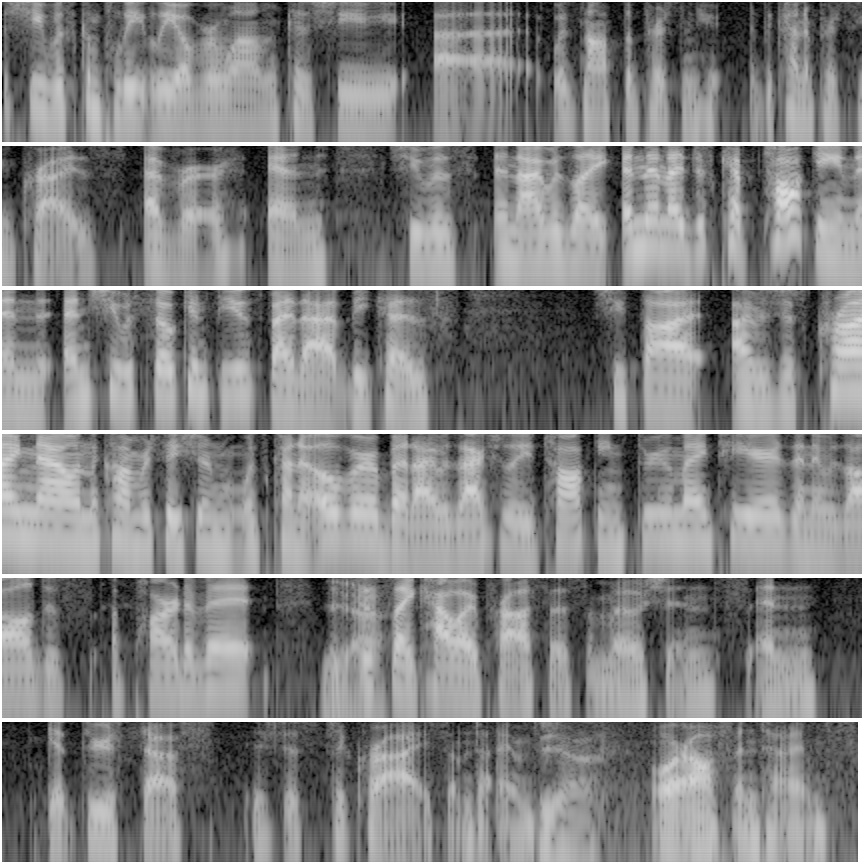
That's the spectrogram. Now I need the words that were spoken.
she was completely overwhelmed because she uh, was not the person who, the kind of person who cries ever. And she was, and I was like, and then I just kept talking, and and she was so confused by that because she thought I was just crying now and the conversation was kind of over, but I was actually talking through my tears and it was all just a part of it. It's Yeah. just like how I process emotions and get through stuff is just to cry sometimes. Yeah. Or oftentimes.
